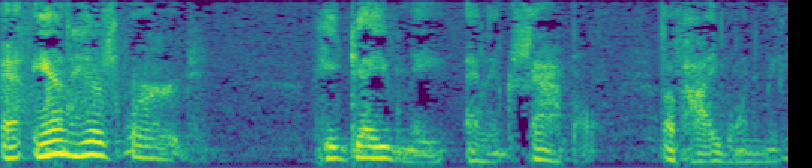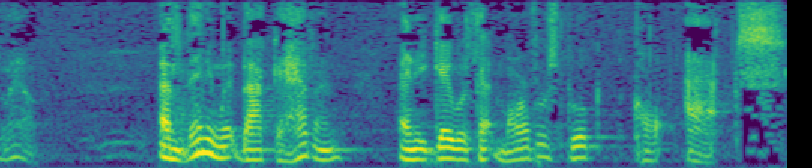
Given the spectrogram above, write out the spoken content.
And in His Word, He gave me an example of how He wanted me to live. And then He went back to heaven and He gave us that marvelous book called Acts.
